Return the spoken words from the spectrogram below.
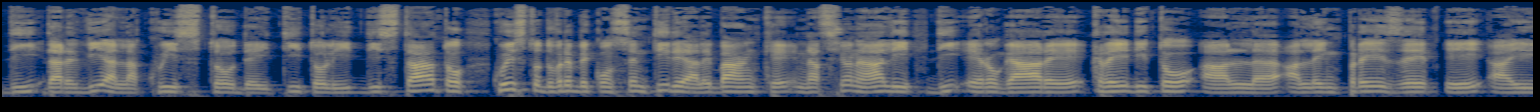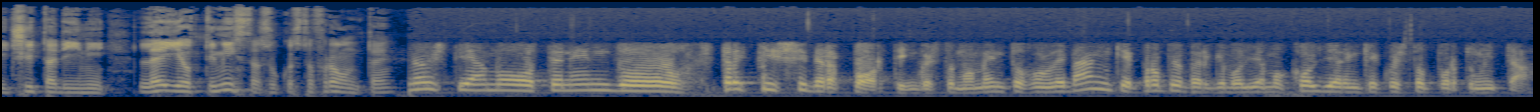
di dare via all'acquisto dei titoli di Stato. Questo dovrebbe consentire alle banche nazionali di erogare credito al, alle imprese e ai cittadini. Lei è ottimista su questo fronte? Noi stiamo tenendo strettissimi rapporti in questo momento con le banche proprio perché vogliamo cogliere anche questa opportunità,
